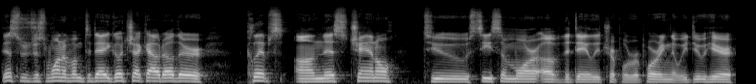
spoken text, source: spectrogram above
This was just one of them today. Go check out other clips on this channel to see some more of the daily triple reporting that we do here.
